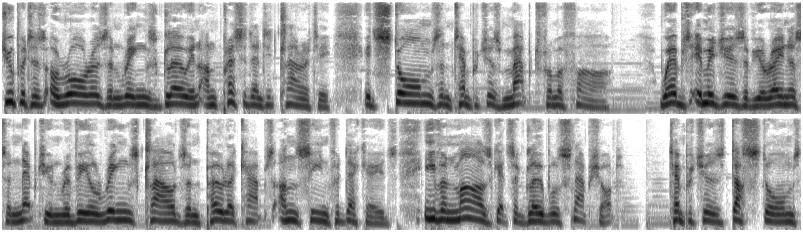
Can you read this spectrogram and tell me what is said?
Jupiter's auroras and rings glow in unprecedented clarity, its storms and temperatures mapped from afar. Webb's images of Uranus and Neptune reveal rings, clouds and polar caps unseen for decades. Even Mars gets a global snapshot. Temperatures, dust storms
